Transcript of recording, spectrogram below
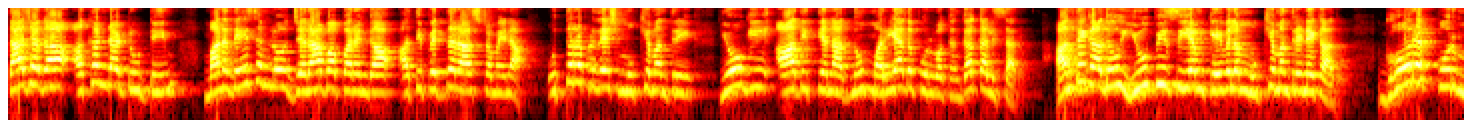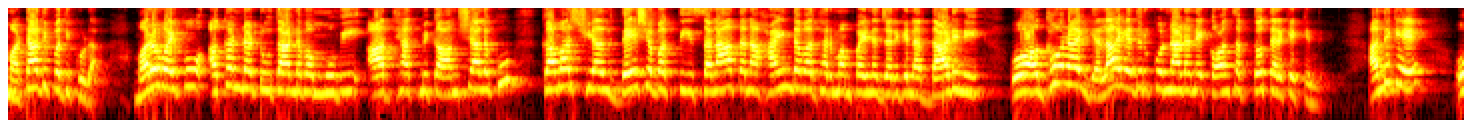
తాజాగా అఖండ టూ టీం మన దేశంలో జనాభా పరంగా అతిపెద్ద రాష్ట్రమైన ఉత్తరప్రదేశ్ ముఖ్యమంత్రి యోగి ఆదిత్యనాథ్ను మర్యాదపూర్వకంగా కలిశారు. అంతేకాదు యూపీ సీఎం కేవలం ముఖ్యమంత్రినే కాదు గోరఖ్పూర్ మఠాధిపతి కూడా. మరోవైపు అఖండ టూ తాండవం మూవీ ఆధ్యాత్మిక అంశాలకు కమర్షియల్ దేశభక్తి సనాతన హైందవ ధర్మం పైన జరిగిన దాడిని ఓ అఘోర ఎలా ఎదుర్కొన్నాడనే కాన్సెప్ట్తో తెరకెక్కింది. అందుకే ఓ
